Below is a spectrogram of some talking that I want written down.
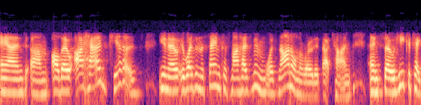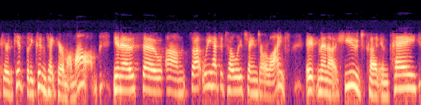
and um, although I had kids, you know, it wasn't the same because my husband was not on the road at that time. And so he could take care of the kids, but he couldn't take care of my mom, you know. So, um, so I, we had to totally change our life. It meant a huge cut in pay.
